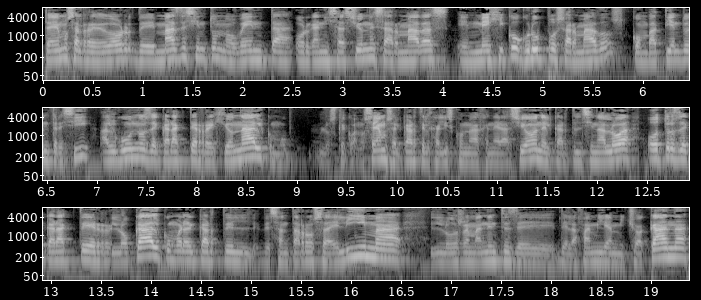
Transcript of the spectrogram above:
Tenemos alrededor de más de 190 organizaciones armadas en México, grupos armados, combatiendo entre sí, algunos de carácter regional, como los que conocemos, el cártel Jalisco Nueva Generación, el cártel Sinaloa, otros de carácter local, como era el cártel de Santa Rosa de Lima, los remanentes de, de la familia michoacana,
